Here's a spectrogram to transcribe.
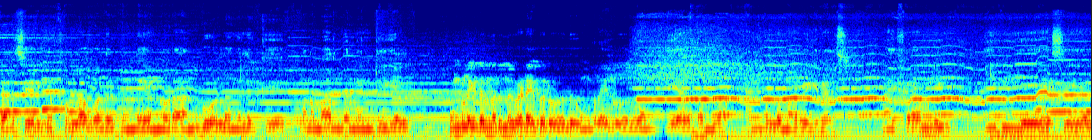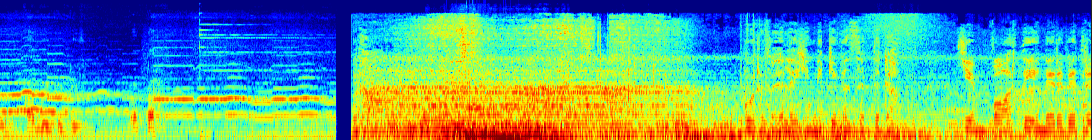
கடைசி வரைக்கும் ஃபுல்லாக பார்த்துட்டு இருந்த என்னோட அன்பு உள்ளங்களுக்கு மனமார்ந்த நன்றிகள். உங்களிடமிருந்து விடைபெறுவது உங்களில் ஒருவன் ஏஆர் தமிழா அன்புள்ள மார்விகராஜ் மை ஃபேமிலி இவிஏஎஸ்ஏஎல் ஆர்விபிடி பட்டா. ஒருவேளை இன்னைக்கு இவன் செத்துட்டா என் வார்த்தையை நிறைவேற்ற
